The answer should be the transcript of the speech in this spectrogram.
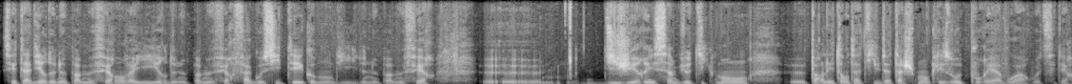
c'est-à-dire de ne pas me faire envahir, de ne pas me faire phagocyter, comme on dit, de ne pas me faire euh, euh, digérer symbiotiquement euh, par les tentatives d'attachement que les autres pourraient avoir, etc.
